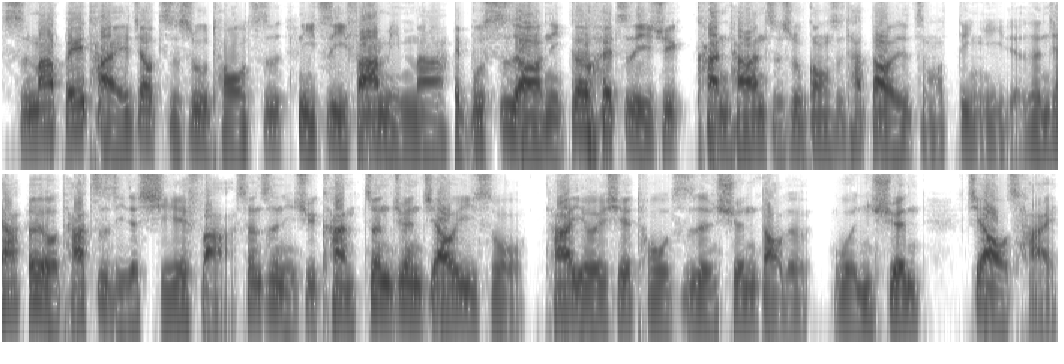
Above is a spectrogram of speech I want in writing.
Smart Beta 也叫指数投资，你自己发明吗？哎，不是哦，你各位自己去看它台湾指数公司它到底是怎么定义的，人家都有他自己的写法，甚至你去看证券交易所，它有一些投资人宣导的文宣。教材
